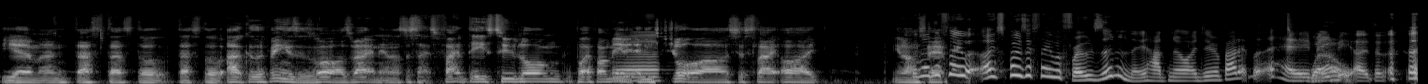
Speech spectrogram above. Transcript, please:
yeah, man, that's that's dope. That's dope. Because the thing is, as well, I was writing it and I was just like, it's five days too long. But if I made it any shorter, I was just like, oh, I, you know, what Well, I'm saying. if they were, I suppose if they were frozen and they had no idea about it, but hey, maybe I don't know.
